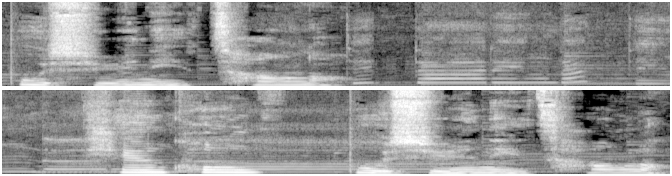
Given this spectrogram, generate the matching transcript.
不许你苍老，天空不许你苍老。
